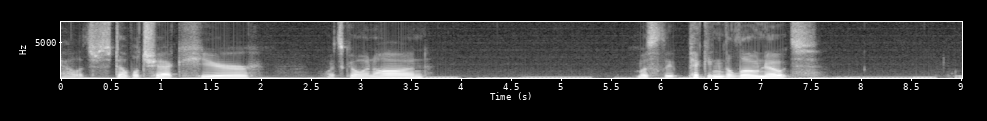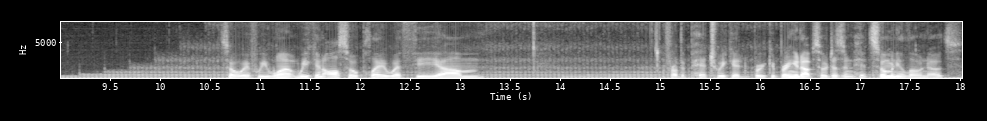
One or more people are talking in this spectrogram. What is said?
Now let's just double check here what's going on. Mostly picking the low notes. So if we want, we can also play with the, um, for the pitch, we could, we could bring it up so it doesn't hit so many low notes.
